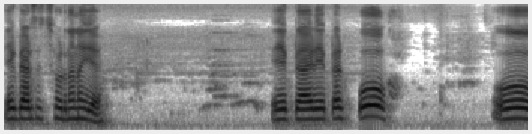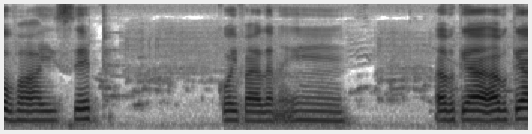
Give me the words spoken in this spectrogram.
एक टायर से छोड़ना नहीं है एक टायर एक टायर। ओ ओ भाई, सेठ। कोई फ़ायदा नहीं। अब क्या अब क्या?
